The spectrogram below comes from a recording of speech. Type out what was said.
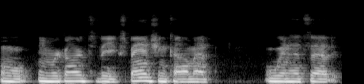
Oh, in regard to the expansion comment, Wynn had said,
